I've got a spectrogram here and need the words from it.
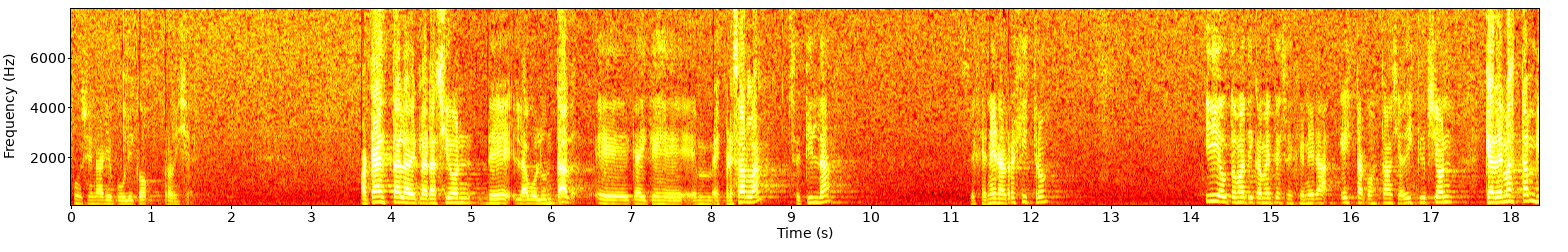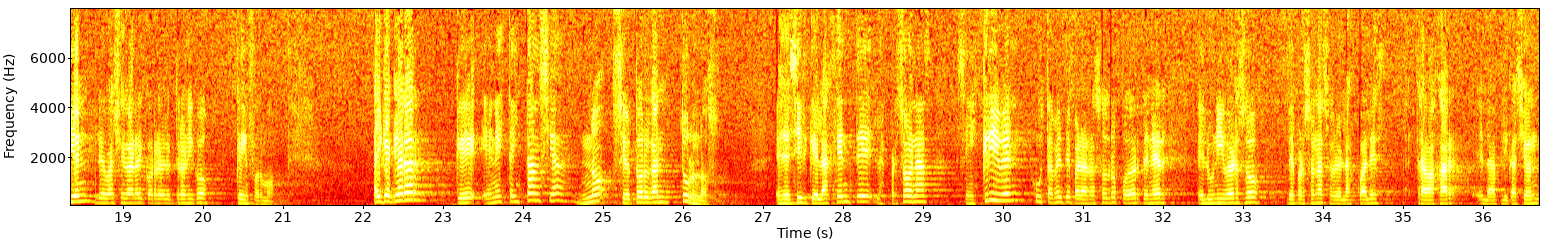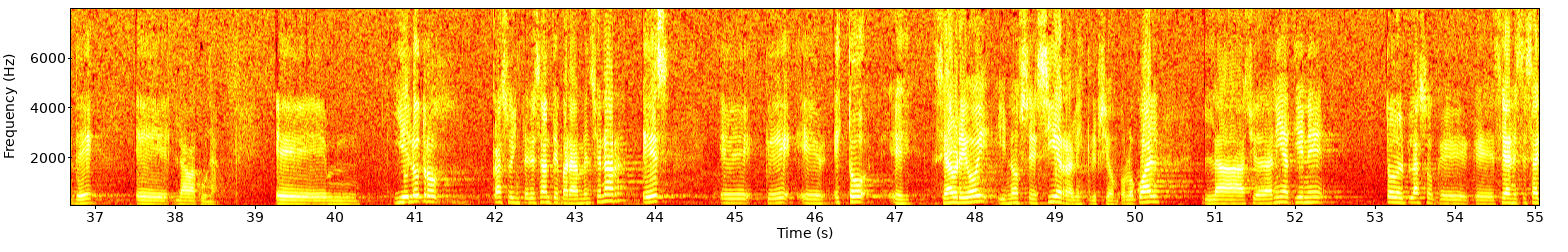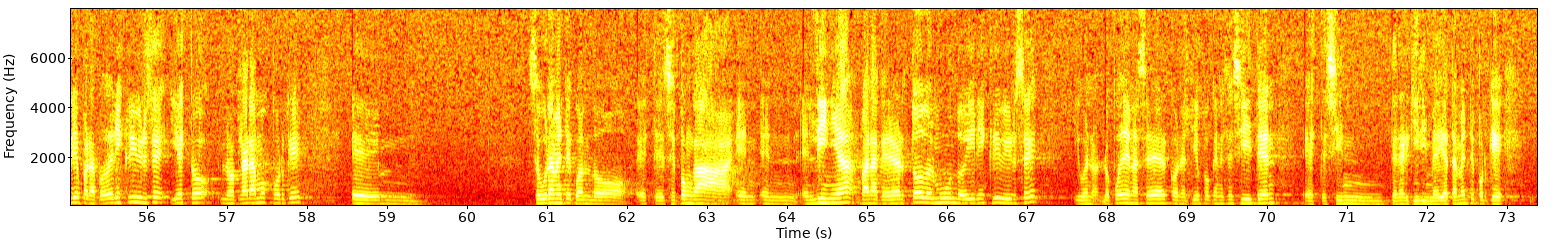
funcionario público provincial. Acá está la declaración de la voluntad eh, que hay que em, expresarla, se tilda, se genera el registro y automáticamente se genera esta constancia de inscripción que además también le va a llegar al correo electrónico que informó. Hay que aclarar que en esta instancia no se otorgan turnos, es decir, que la gente, las personas, se inscriben justamente para nosotros poder tener el universo de personas sobre las cuales trabajar en la aplicación de eh, la vacuna. Eh, y el otro caso interesante para mencionar es eh, que esto se abre hoy y no se cierra la inscripción, por lo cual la ciudadanía tiene todo el plazo que, sea necesario para poder inscribirse y esto lo aclaramos porque eh, seguramente cuando este, se ponga en, en- en línea van a querer todo el mundo ir a inscribirse y bueno, lo pueden hacer con el tiempo que necesiten este, sin tener que ir inmediatamente porque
